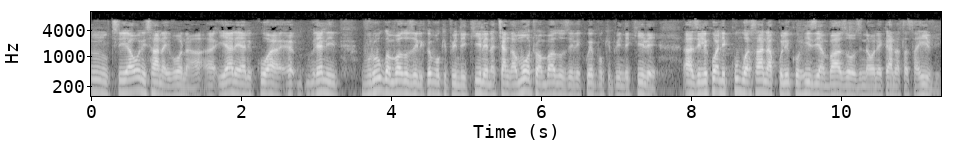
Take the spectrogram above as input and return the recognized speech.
Mm, siyaoni sana Ivona. Uh, yale yalikuwa uh, yani vurugu ambazo zilikuwepo kipindi kile na changamoto ambazo zilikuwepo kipindi kile uh, zilikuwa ni kubwa sana kuliko hizi ambazo zinaonekana sasa hivi.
